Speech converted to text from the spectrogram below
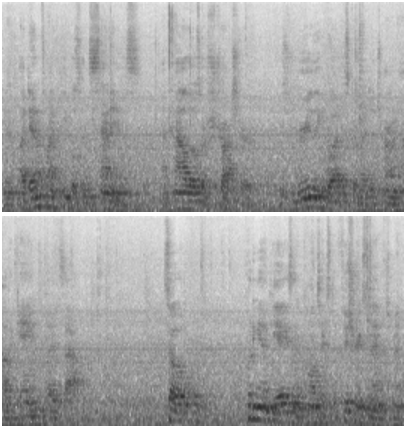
You know, identifying people's incentives and how those are structured is really what is going to determine how the game plays out. So, putting MPAs in the context of fisheries management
